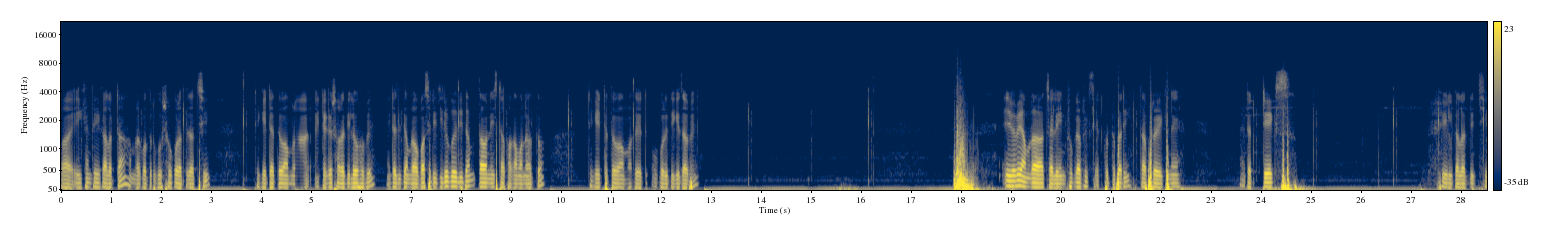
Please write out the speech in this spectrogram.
বা এইখান থেকে কালারটা আমরা কতটুকু শো করাতে যাচ্ছি, ঠিক এটাতেও আমরা এটাকে সরা দিলেও হবে। এটা যদি আমরা অপাসিটি জিরো করে দিতাম, তাও নিচটা ফাঁকা মনে হতো। ঠিক এটাতেও আমাদের উপরের দিকে যাবে। এইভাবে আমরা চাইলে ইনফোগ্রাফিক্স এড করতে পারি। তারপরে এখানে একটা টেক্স ফিল কালার দিচ্ছি।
